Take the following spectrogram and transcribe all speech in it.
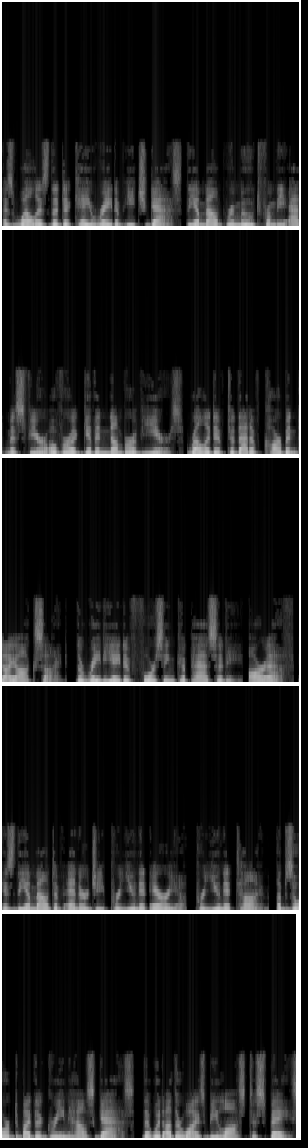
as well as the decay rate of each gas the amount removed from the atmosphere over a given number of years relative to that of carbon dioxide. The radiative forcing capacity RF is the amount of energy per unit area, per unit time, absorbed by the greenhouse gas, that would otherwise be lost to space.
